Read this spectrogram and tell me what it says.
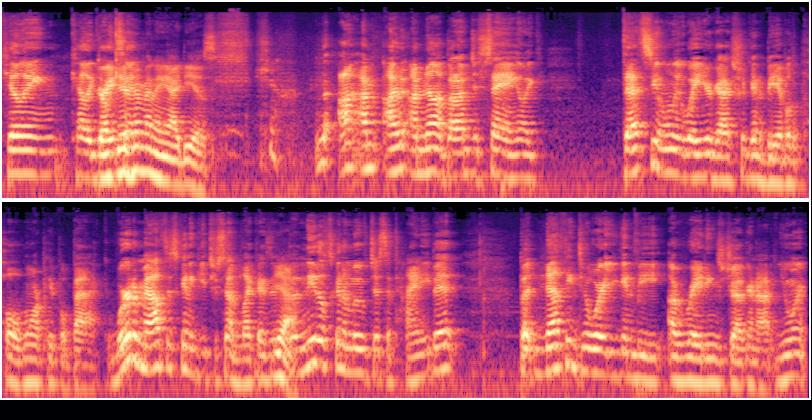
killing Kelly Grayson. Don't Grayson. give him any ideas. No, I, I'm, I'm I'm not, but I'm just saying like that's the only way you're actually going to be able to pull more people back. Word of mouth is going to get you something. Like I said, Yeah. the needle's going to move just a tiny bit, but nothing to where you're going to be a ratings juggernaut. You weren't.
